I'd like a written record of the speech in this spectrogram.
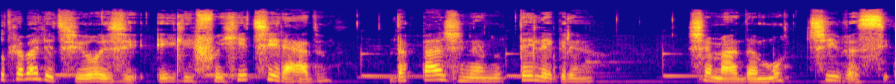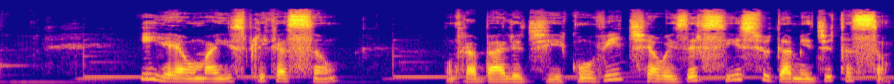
O trabalho de hoje ele foi retirado da página no Telegram chamada Motiva-se e é uma explicação, um trabalho de convite ao exercício da meditação.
